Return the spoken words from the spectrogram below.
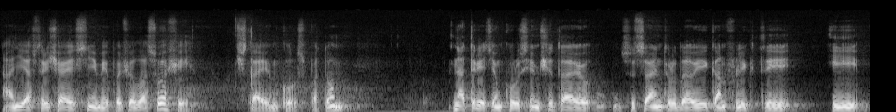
А я встречаюсь с ними по философии, читаю им курс. Потом на третьем курсе им читаю социально-трудовые конфликты и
